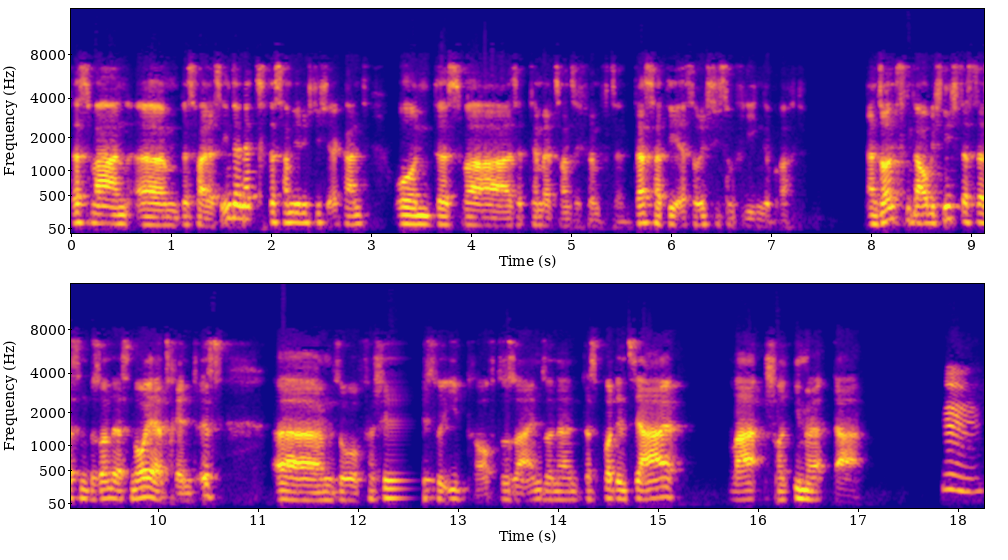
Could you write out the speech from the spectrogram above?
Das waren, ähm, das war das Internet, das haben die richtig erkannt. Und das war September 2015. Das hat die erst so richtig zum Fliegen gebracht. Ansonsten glaube ich nicht, dass das ein besonders neuer Trend ist, ähm, so faschistoid drauf zu sein, sondern das Potenzial war schon immer da. Hm.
